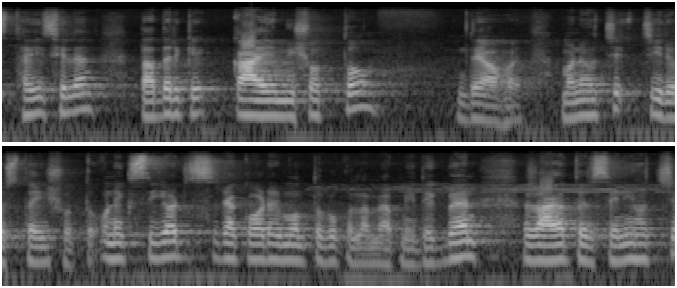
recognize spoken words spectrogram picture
স্থায়ী ছিলেন, তাদেরকে কায়েমি সত্য দেওয়া হয়। মানে হচ্ছে চিরস্থায়ী সত্য। অনেক সিয়ার্স রেকর্ডের মন্তব্য করলামে, আপনি দেখবেন রায়তের শ্রেণি হচ্ছে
